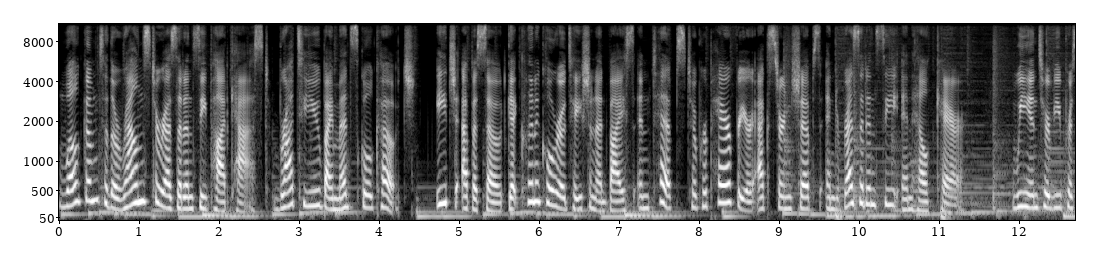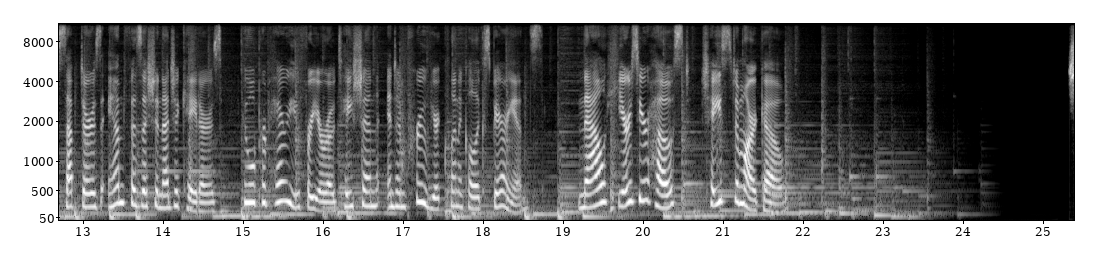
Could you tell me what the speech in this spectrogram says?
Welcome to the Rounds to Residency podcast, brought to you by Med School Coach. Each episode, get clinical rotation advice and tips to prepare for your externships and residency in healthcare. We interview preceptors and physician educators who will prepare you for your rotation and improve your clinical experience. Now, here's your host, Chase DeMarco.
